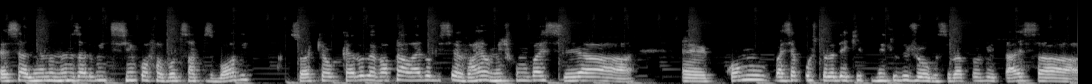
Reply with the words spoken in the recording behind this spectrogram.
essa linha no menos 0,25 a favor do Sapsborg, só que eu quero levar para lá e observar realmente como vai ser a é, como vai ser a postura da equipe dentro do jogo. Você vai aproveitar essa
